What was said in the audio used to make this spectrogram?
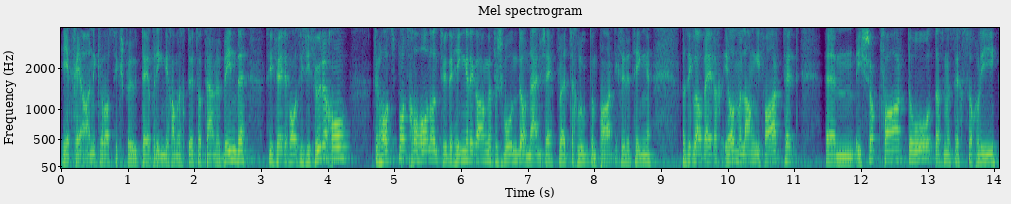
Ich habe keine Ahnung, was sie gespielt haben, aber irgendwie kann man sich dort so zusammen verbinden. Sie auf jeden Fall sind sie vorgekommen den Hotspot holen und sind wieder hingegangen, verschwunden und dann ist echt plötzlich laut und Party hinten. Also ich glaube einfach, ja, wenn man lange Fahrt hat, ähm, ist schon Gefahr da, dass man sich so ein bisschen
